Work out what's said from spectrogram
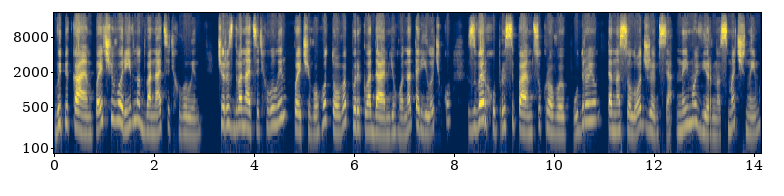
Випікаємо печиво рівно 12 хвилин. Через 12 хвилин печиво готове, перекладаємо його на тарілочку, зверху присипаємо цукровою пудрою та насолоджуємося неймовірно смачним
